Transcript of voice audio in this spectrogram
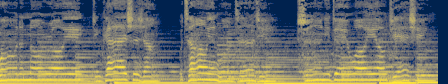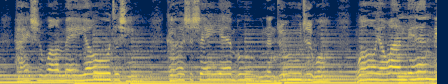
我的懦弱已经开始让我讨厌我自己。是你对我有戒心，还是我没有自信？可是谁也不能阻止我，我要暗恋你。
